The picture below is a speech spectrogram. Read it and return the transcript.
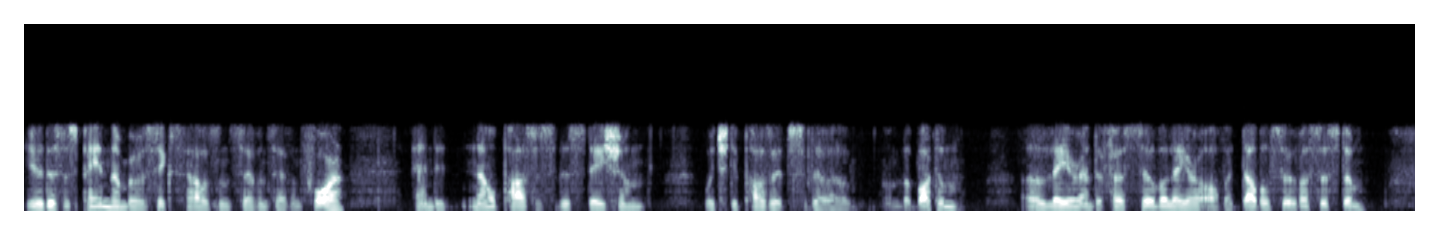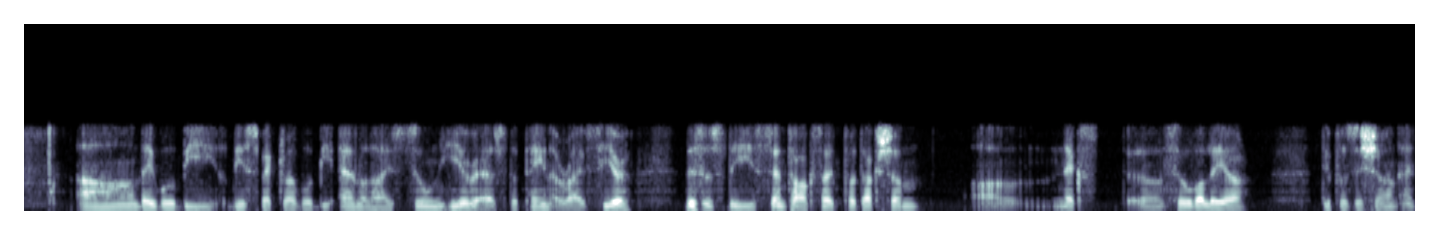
Here this is pane number 6774 and it now passes this station which deposits the the bottom uh, layer and the first silver layer of a double silver system uh, they will be these spectra will be analyzed soon here as the pane arrives here. This is the center oxide production, uh, next uh, silver layer deposition, and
